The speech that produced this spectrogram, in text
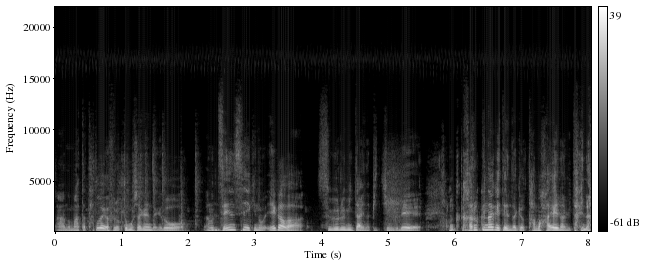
あの、また例えが古くて申し訳ないんだけど、あの、うん前世紀の江川卓みたいなピッチングで、なんか軽く投げてんだけど、球速いなみたいな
